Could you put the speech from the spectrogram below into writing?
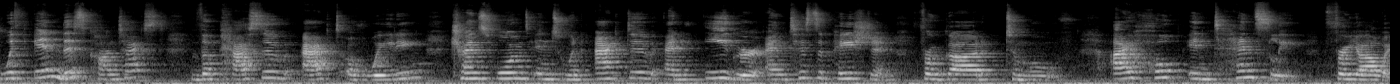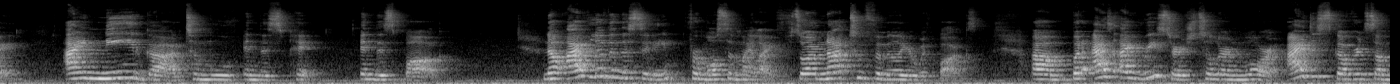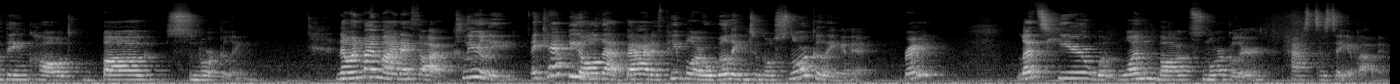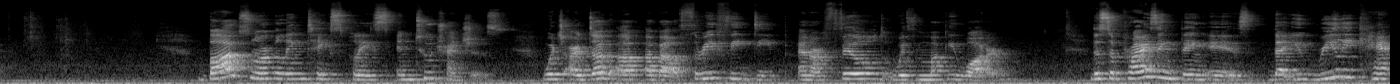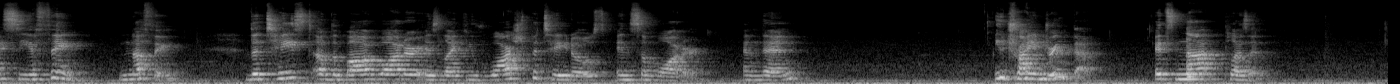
Within this context, the passive act of waiting transformed into an active and eager anticipation for God to move. I hope intensely for Yahweh. I need God to move in this pit, in this bog. Now, I've lived in the city for most of my life, so I'm not too familiar with bogs. Um, but as I researched to learn more, I discovered something called bog snorkeling. Now, in my mind, I thought, clearly, it can't be all that bad if people are willing to go snorkeling in it, right? Let's hear what one bog snorkeler has to say about it. Bog snorkeling takes place in two trenches, which are dug up about three feet deep and are filled with mucky water. The surprising thing is that you really can't see a thing, nothing. The taste of the bog water is like you've washed potatoes in some water, and then you try and drink that. It's not pleasant.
